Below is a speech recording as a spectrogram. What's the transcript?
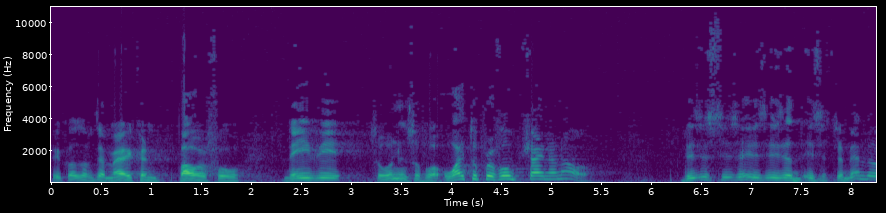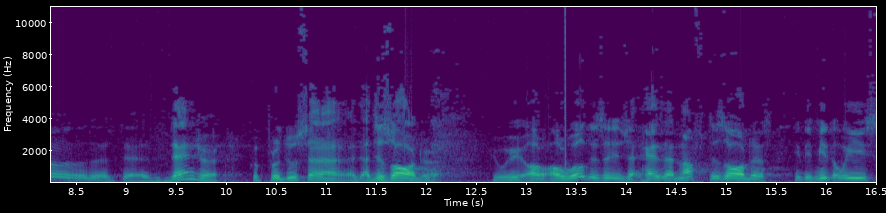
because of the American powerful navy, so on and so forth. Why to provoke China now? This is, is, is, is, a, is a tremendous uh, danger to produce a, a disorder. We, our, our, world is, has enough disorders in the Middle East,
